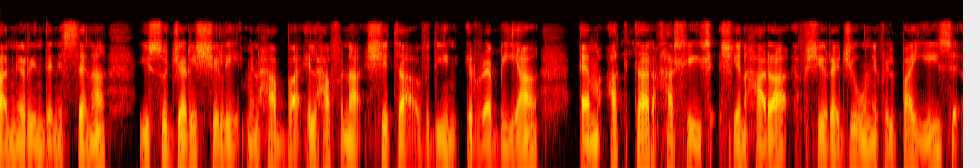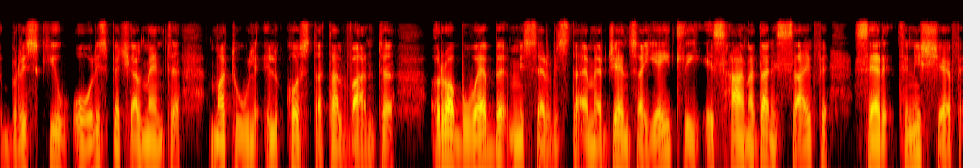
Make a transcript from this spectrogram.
tan-nirien din is-sena jissuġġerixxi li, minħabba l-ħafna xita f'din ir-rebbiegħa, hemm aktar ħaxix x'jinħaraq f'xi reġjuni fil-pajjiż b'riskju għoli speċjalment matul il-kosta tal-Lvant. Rob Webb mis-Servizz ta' Emerġenza jgħid li s-sħana dan is-sajf ser tnixxef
